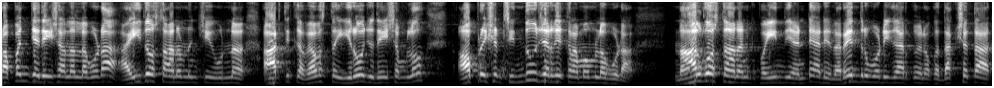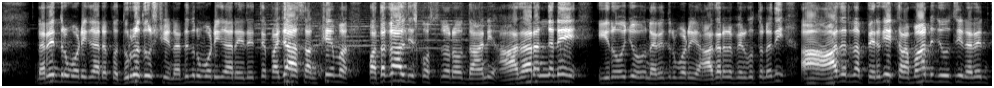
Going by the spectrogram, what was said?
ప్రపంచ దేశాలలో కూడా ఐదో స్థానం నుంచి ఉన్న ఆర్థిక వ్యవస్థ ఈరోజు దేశంలో ఆపరేషన్ సింధు జరిగే క్రమంలో కూడా నాలుగో స్థానానికి పోయింది అంటే అది నరేంద్ర మోడీ గారికి ఒక దక్షత నరేంద్ర మోడీ గారి యొక్క దూరదృష్టి నరేంద్ర మోడీ గారు ఏదైతే ప్రజా సంక్షేమ పథకాలు తీసుకొస్తున్నారో దాని ఆధారంగానే ఈరోజు నరేంద్ర మోడీ ఆదరణ పెరుగుతున్నది. ఆ ఆదరణ పెరిగే క్రమాన్ని చూసి నరేంద్ర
